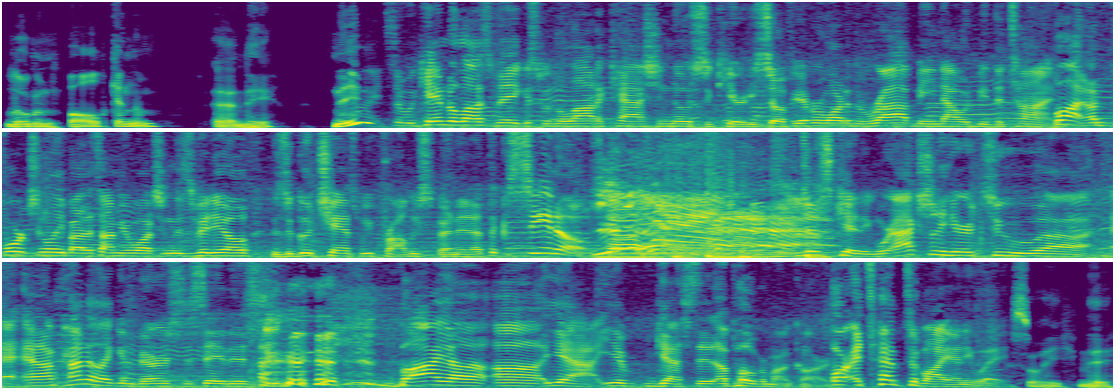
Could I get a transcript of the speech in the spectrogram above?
Logan Paul, kende hem? Eh, nee. Nee? So we came to Las Vegas with a lot of cash and no security, so if you ever wanted to rob me, now would be the time. But unfortunately, by the time you're watching this video, there's a good chance we've probably spent it at the casino. Yeah! Just kidding. We're actually here to, uh, and I'm kind of like embarrassed to say this, buy a, uh, yeah, you guessed it, a Pokemon card. Or attempt to buy anyway. Sorry, nee.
